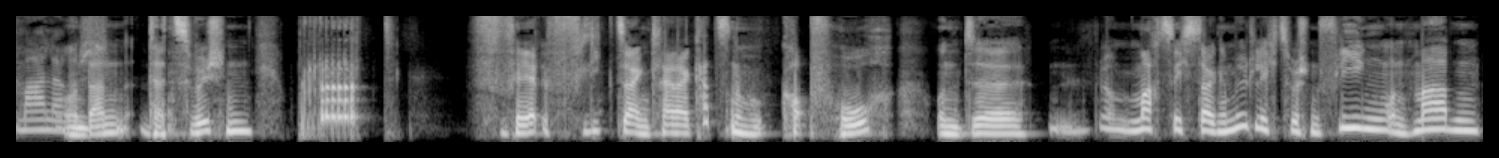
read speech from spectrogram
Malerisch. Und dann dazwischen fliegt so ein kleiner Katzenkopf hoch und äh, macht sich da gemütlich zwischen Fliegen und Maden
